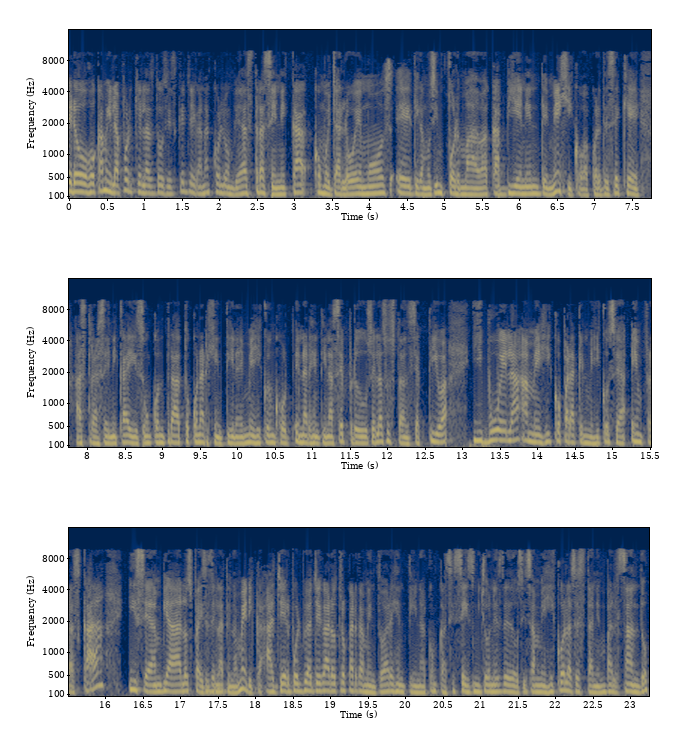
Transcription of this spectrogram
Pero ojo, Camila, porque las dosis que llegan a Colombia de AstraZeneca, como ya lo hemos, eh, digamos, informado acá, vienen de México. Acuérdese que AstraZeneca hizo un contrato con Argentina y México. En, Argentina se produce la sustancia activa y vuela a México para que en México sea enfrascada y sea enviada a los países de Latinoamérica. Ayer volvió a llegar otro cargamento de Argentina con casi 6 millones de dosis a México. Las están embalsando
